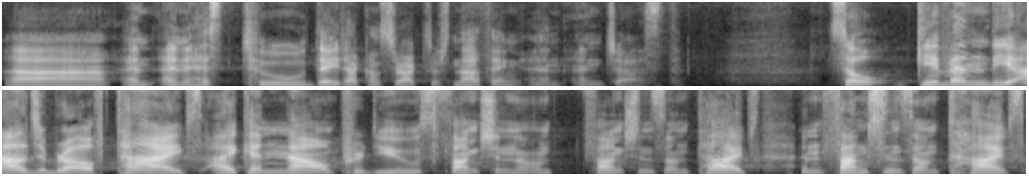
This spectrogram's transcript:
Uh, and, and it has two data constructors, nothing and, and just. So given the algebra of types, I can now produce function on, functions on types. And functions on types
